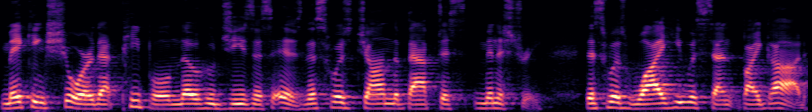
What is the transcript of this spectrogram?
making sure that people know who Jesus is. This was John the Baptist's ministry. This was why he was sent by God.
